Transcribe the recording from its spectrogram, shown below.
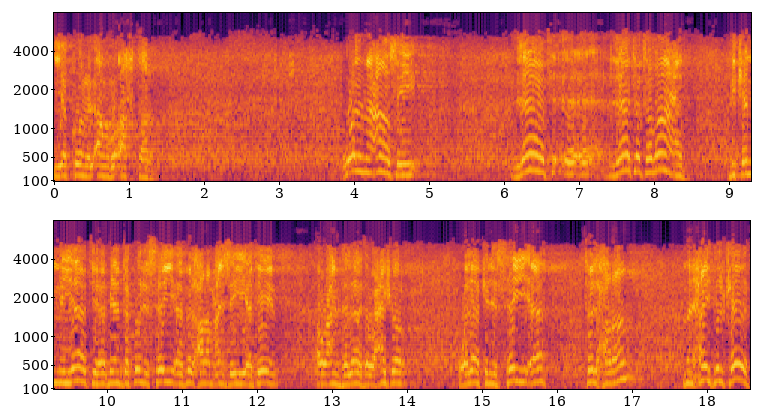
يكون الأمر أخطر. والمعاصي لا لا تتضاعف بكمياتها بأن تكون السيئة في الحرم عن سيئتين أو عن ثلاثة وعشر ولكن السيئة في الحرم من حيث الكيف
